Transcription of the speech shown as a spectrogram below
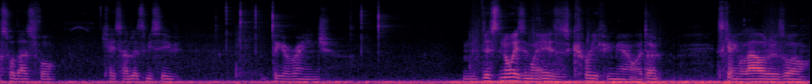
That's what that's for. Okay, so that lets me see bigger range. This noise in my ears is creeping me out. I don't. It's getting louder as well.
